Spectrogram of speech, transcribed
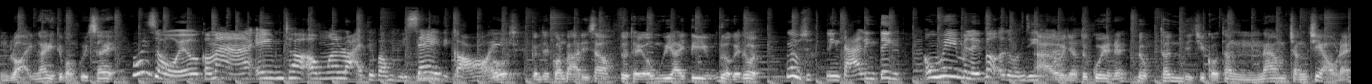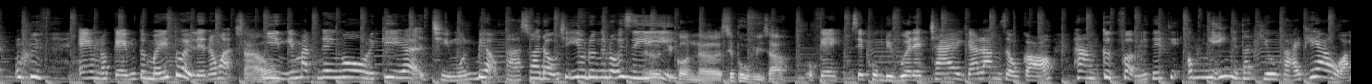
loại ngay từ vòng gửi xe. Ôi rồi ôi có mà em cho ông loại từ vòng gửi xe thì có ấy. Ôi, cần thấy con bà thì sao? Tôi thấy ông Huy IT cũng được ấy thôi. Ôi dồi, linh tá linh tinh. Ông Huy mới lấy vợ rồi còn gì À nữa. ở nhà tôi quên đấy. Độc thân thì chỉ có thằng Nam trắng trẻo này Em nó kém tôi mấy tuổi liền không ạ. Sao? Nhìn cái mặt ngây ngô đấy kia Chỉ muốn bẹo phá xoa đầu chứ yêu đương cái nỗi gì? Ờ, Thế còn uh, sếp Hùng thì sao? Ok, sếp Hùng thì vừa đẹp trai, ga lăng giàu có Hàng cực phẩm như thế thì ông nghĩ người ta thiếu gái theo à?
